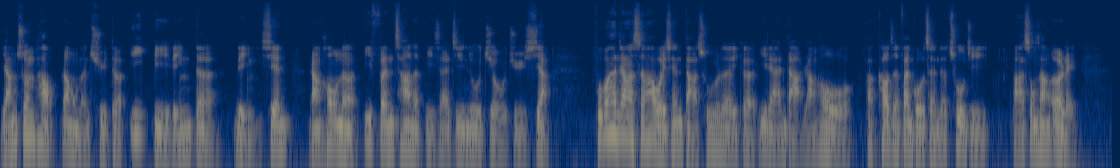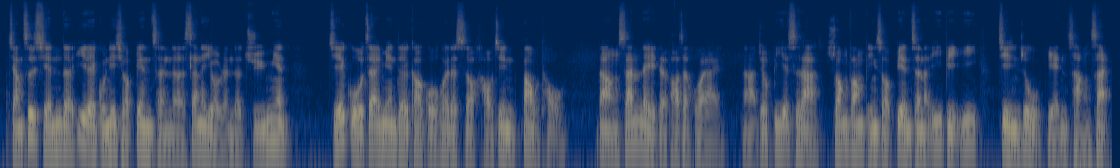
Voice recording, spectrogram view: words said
阳春炮，让我们取得一比零的领先。然后呢，一分差的比赛进入九局下，富邦悍将的申浩伟先打出了一个一垒打，然后靠着范国成的触及把他送上二垒。蒋志贤的一垒滚地球变成了三垒有人的局面，结果在面对高国辉的时候，豪进爆头，让三垒的跑者回来，那就 BS 啦，双方平手，变成了一比一，进入延长赛。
